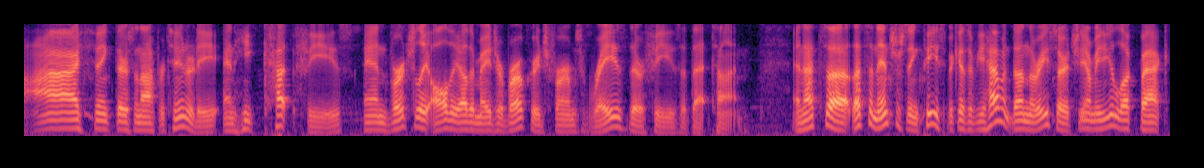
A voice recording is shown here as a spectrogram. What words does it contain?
I think there's an opportunity," and he cut fees, and virtually all the other major brokerage firms raised their fees at that time. And that's a that's an interesting piece because if you haven't done the research, I mean, you look back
